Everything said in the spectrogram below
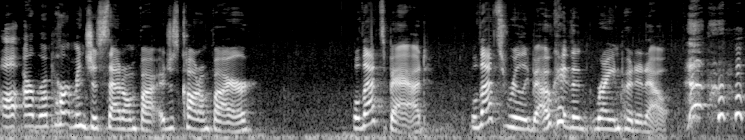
our apartment just sat on fire, just caught on fire. Well, that's bad. Well, that's really bad. Okay, the rain put it out.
